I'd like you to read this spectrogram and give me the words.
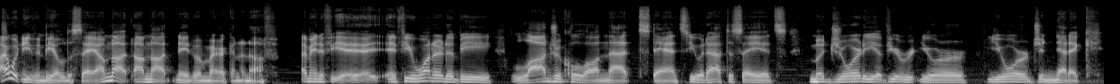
I wouldn't even be able to say I'm not I'm not Native American enough. I mean, if you if you wanted to be logical on that stance, you would have to say it's majority of your your your genetic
